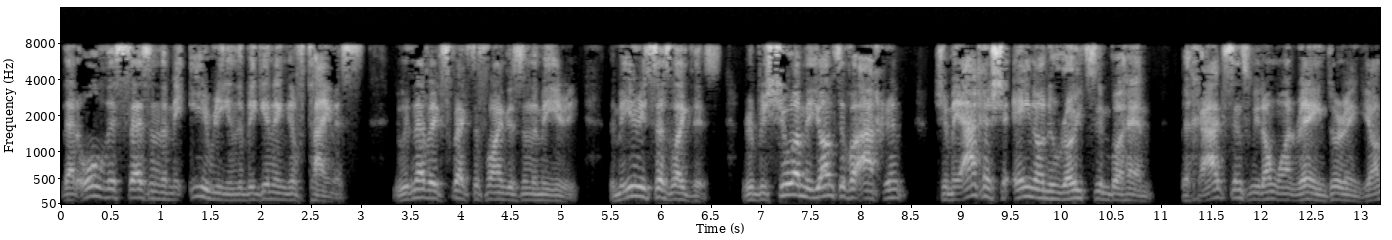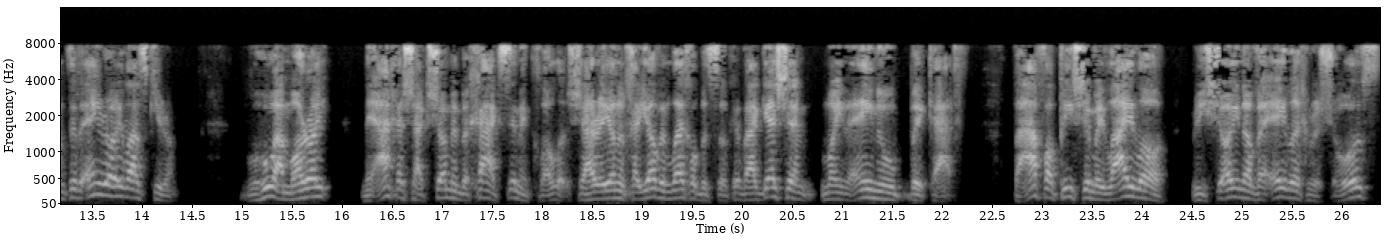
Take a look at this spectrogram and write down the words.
that all this says in the Meiri in the beginning of Tainus. You would never expect to find this in the Meiri. The Meiri says like this, Shua bohem. Since we don't want rain during yontev, ein roi laskiram. Rishos,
